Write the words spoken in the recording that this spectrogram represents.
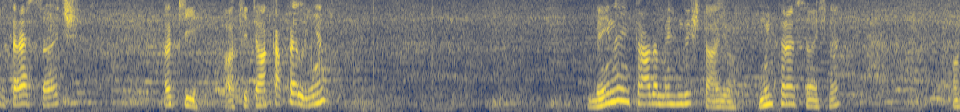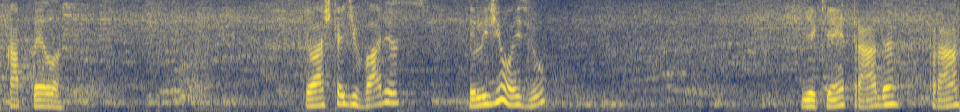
interessante aqui. Aqui tem uma capelinha bem na entrada mesmo do estádio. Muito interessante, né? Uma capela. Eu acho que é de várias religiões, viu? E aqui é a entrada pra...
